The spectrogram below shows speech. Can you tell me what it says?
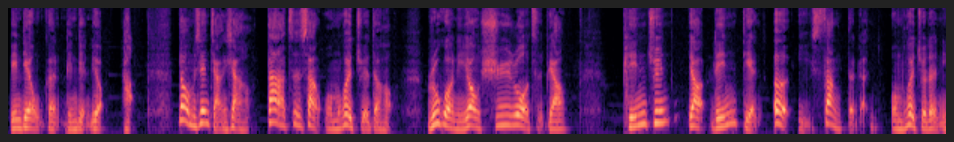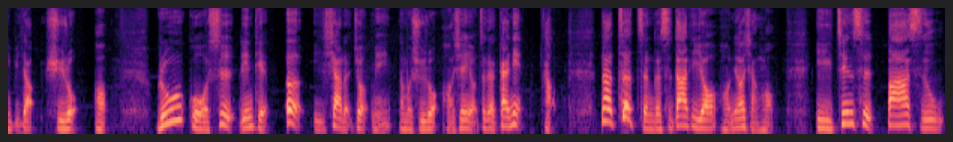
零点五跟零点六。好，那我们先讲一下哈，大致上我们会觉得哈。如果你用虚弱指标，平均要零点二以上的人，我们会觉得你比较虚弱。好，如果是零点二以下的就没那么虚弱。好，先有这个概念。好，那这整个 study 哦，好，你要想哦，已经是八十五、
